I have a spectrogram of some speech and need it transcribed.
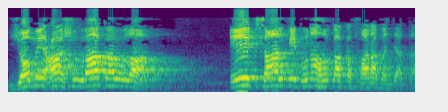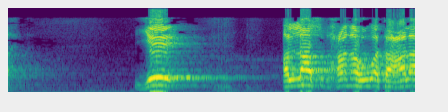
یوم عاشورہ کا روزہ ایک سال کے گناہوں کا کفارہ بن جاتا ہے۔ یہ اللہ سبحانہ ہوا تعالی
